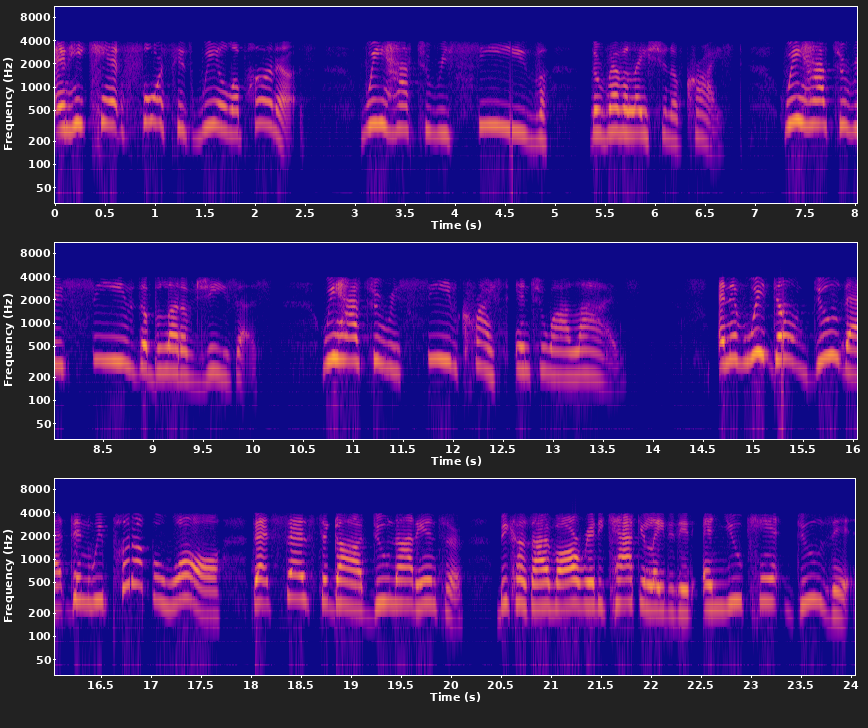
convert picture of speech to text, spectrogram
And He can't force His will upon us. We have to receive the revelation of Christ. We have to receive the blood of Jesus. We have to receive Christ into our lives. And if we don't do that, then we put up a wall that says to God, Do not enter because I've already calculated it and you can't do this.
